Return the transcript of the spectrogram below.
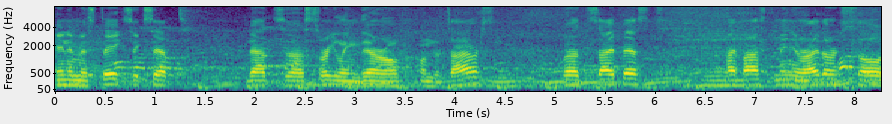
any mistakes except that uh, struggling there on the tires. But I passed, I passed many riders, so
